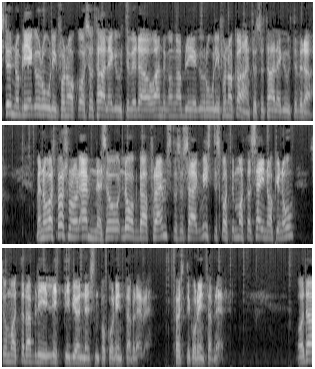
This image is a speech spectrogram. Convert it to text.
stundom blir jeg urolig for noe, og så taler jeg utover det. Og andre ganger blir jeg urolig for noe annet, og så taler jeg utover det. Men når det var spørsmål om emnet, så lå det fremst, og så sa jeg hvis det skulle måtte si noe nå, så måtte det bli litt i begynnelsen på Korinterbrevet. Første Korinterbrev. Og da,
